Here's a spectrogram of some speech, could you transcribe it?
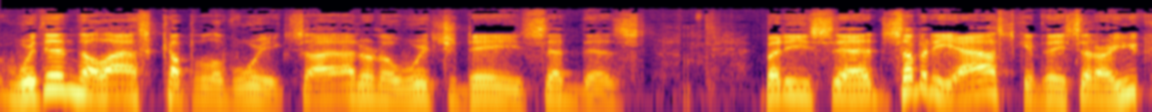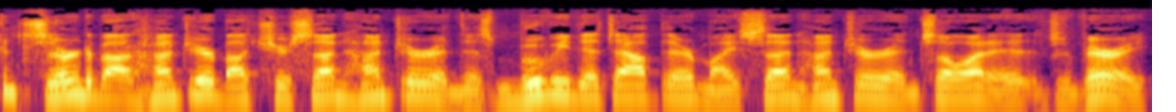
within the last couple of weeks, I, I don't know which day he said this, but he said, somebody asked him, they said, Are you concerned about Hunter, about your son Hunter, and this movie that's out there, My Son Hunter, and so on? It's very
